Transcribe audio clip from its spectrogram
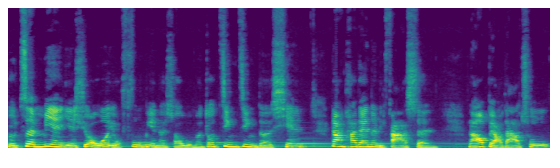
有正面，也许偶尔有负面的时候，我们都静静的先让它在那里发生，然后表达出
